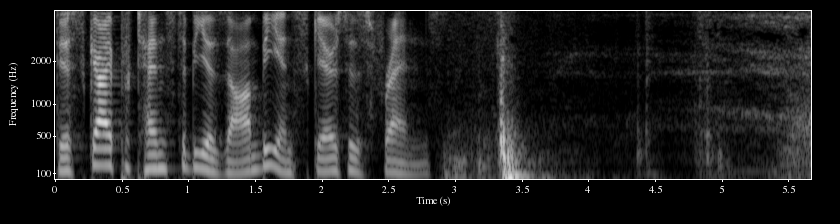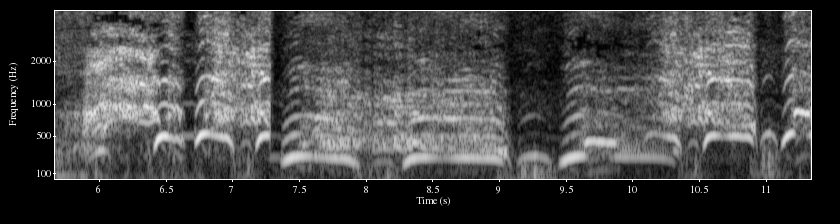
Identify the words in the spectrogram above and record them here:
This guy pretends to be a zombie and scares his friends.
